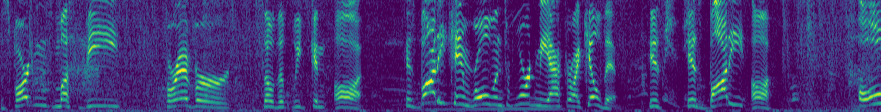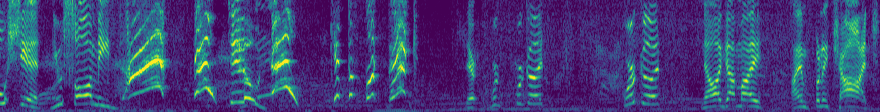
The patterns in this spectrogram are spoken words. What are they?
The Spartans must be forever so that we can. Uh, his body came rolling toward me after I killed him. His his body. Uh, oh shit! You saw me. Ah! No, dude, no! Get the fuck back! There, we're we're good. We're good. Now I got my. I am fully charged.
